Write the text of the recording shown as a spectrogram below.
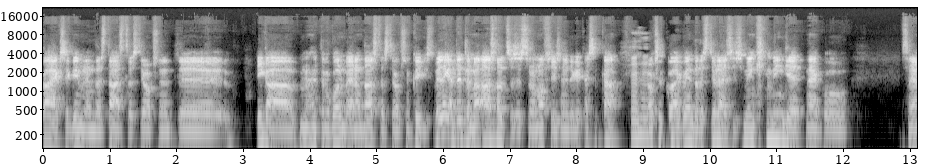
kaheksakümnendast aastast jooksnud iga, noh, ütleme kolmveerand aastast jooksnud kõigist või tegelikult ütleme aasta otsa, sest sul on off-season'id ja kõik asjad ka mm. -hmm. jooksed kogu aeg vendadest üle, siis mingi, mingi hetk nagu see.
